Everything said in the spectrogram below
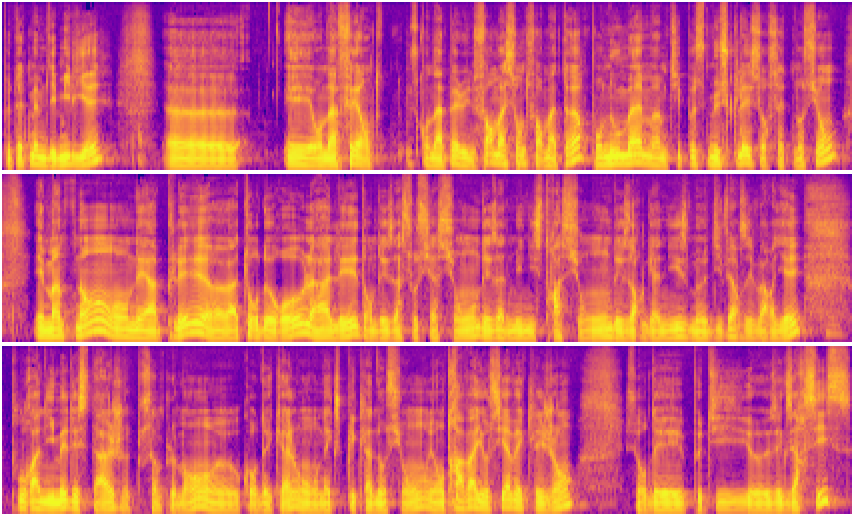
peut-être même des milliers. Euh, et on a fait ce qu'on appelle une formation de formateurs pour nous-mêmes un petit peu se muscler sur cette notion. Et maintenant, on est appelé euh, à tour de rôle à aller dans des associations, des administrations, des organismes divers et variés pour animer des stages, tout simplement, euh, au cours desquels on explique la notion et on travaille aussi avec les gens sur des petits euh, exercices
